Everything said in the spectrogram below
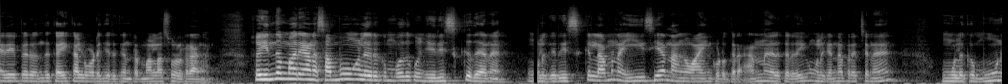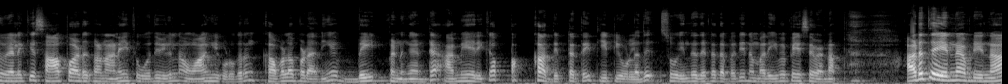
நிறைய பேர் வந்து கை கால் உடஞ்சிருக்குன்ற மாதிரிலாம் சொல்கிறாங்க ஸோ இந்த மாதிரியான சம்பவங்கள் இருக்கும்போது கொஞ்சம் ரிஸ்க்கு தானே? உங்களுக்கு ரிஸ்க் இல்லாமல் நான் ஈஸியாக நாங்கள் வாங்கி கொடுக்குறேன். அண்ணன் இருக்கிறதுக்கு உங்களுக்கு என்ன பிரச்சனை? உங்களுக்கு மூணு வேலைக்கு சாப்பாடுக்கான அனைத்து உதவிகள் நான் வாங்கி கொடுக்குறேன். கவலைப்படாதீங்க. வெயிட் பண்ணுங்கன்ட்டு அமெரிக்கா பக்கா திட்டத்தை தீட்டி உள்ளது ஸோ இந்த திட்டத்தை பற்றி நம்ம அதிகமாக பேச வேண்டாம். அடுத்து என்ன அப்படின்னா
